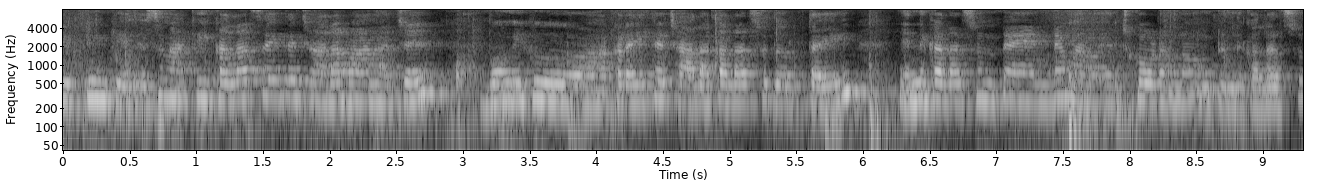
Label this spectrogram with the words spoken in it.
ఫిఫ్టీన్ కేజెస్ నాకు ఈ కలర్స్ అయితే చాలా బాగా నచ్చాయి. బో మీకు అక్కడైతే చాలా కలర్స్ దొరుకుతాయి. ఎన్ని కలర్స్ ఉంటాయంటే మనం ఎంచుకోవడంలో ఉంటుంది కలర్స్.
